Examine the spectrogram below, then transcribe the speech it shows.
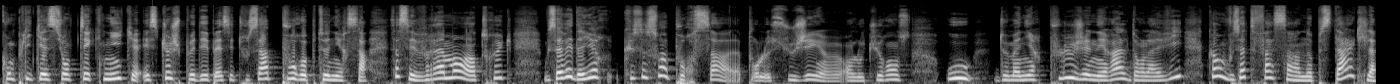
complications techniques. Est-ce que je peux dépasser tout ça pour obtenir ça? Ça, c'est vraiment un truc. Vous savez d'ailleurs, que ce soit pour ça, pour le sujet en l'occurrence, ou de manière plus générale dans la vie, quand vous êtes face à un obstacle,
